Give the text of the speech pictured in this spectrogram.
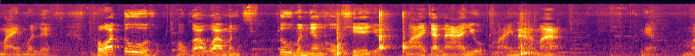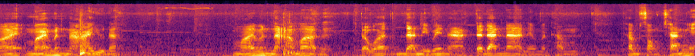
ใหม่หมดเลย เพราะว่าตู้ผมก็ว่ามันตู้มันยังโอเคอยู่ ไม้ก็หนาอยู่ ไม้หนามาก เนี่ยไม้ไม้มันหนาอยู่นะ ไม้มันหนามากเลย แต่ว่าด้านนี้ไม่หนา แต่ด้านหน้าเนี่ยมันทำทำสองชั้นไง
